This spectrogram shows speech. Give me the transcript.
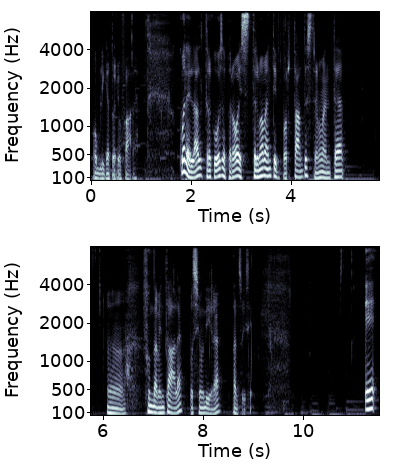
obbligatorio fare. Qual è l'altra cosa però estremamente importante, estremamente eh, fondamentale, possiamo dire? Penso di sì. È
